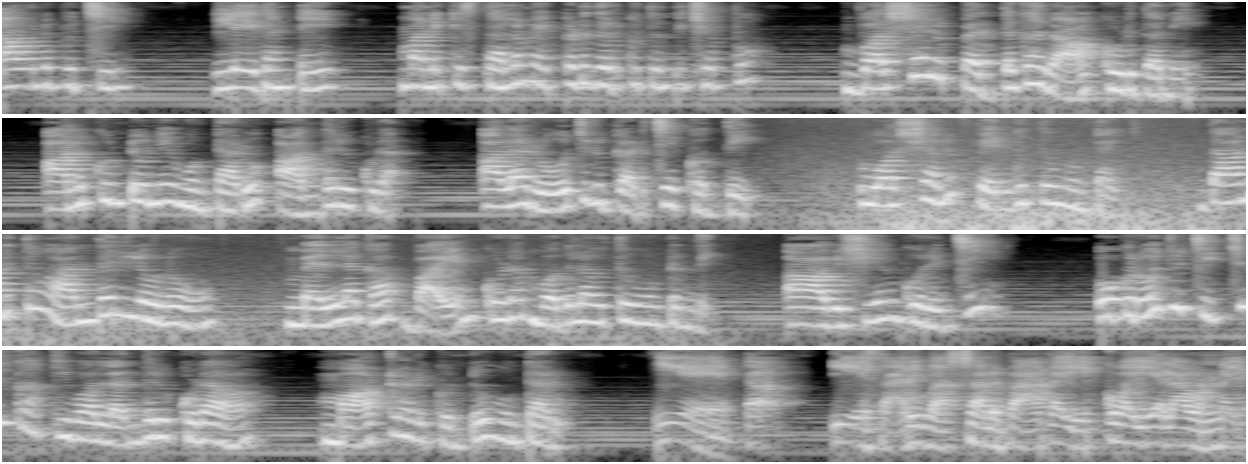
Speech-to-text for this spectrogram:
అవును పుచ్చి. లేదంటే మనకి స్థలం ఎక్కడ దొరుకుతుంది చెప్పు? వర్షాలు పెద్దగా రాకూడదని అనుకుంటూనే ఉంటారు అందరూ కూడా. అలా రోజులు గడిచే కొద్దీ. వర్షాలు పెరుగుతూ ఉంటాయి. దానితో అందరిలోనూ మెల్లగా భయం కూడా మొదలవుతూ ఉంటుంది. ఆ విషయం గురించి ఒకరోజు చిచ్చుకాకి వాళ్ళందరూ కూడా మాట్లాడుకుంటూ ఉంటారు. ఏంటో ఈసారి వర్షాలు బాగా ఎక్కువయ్యేలా ఉన్నాయి.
